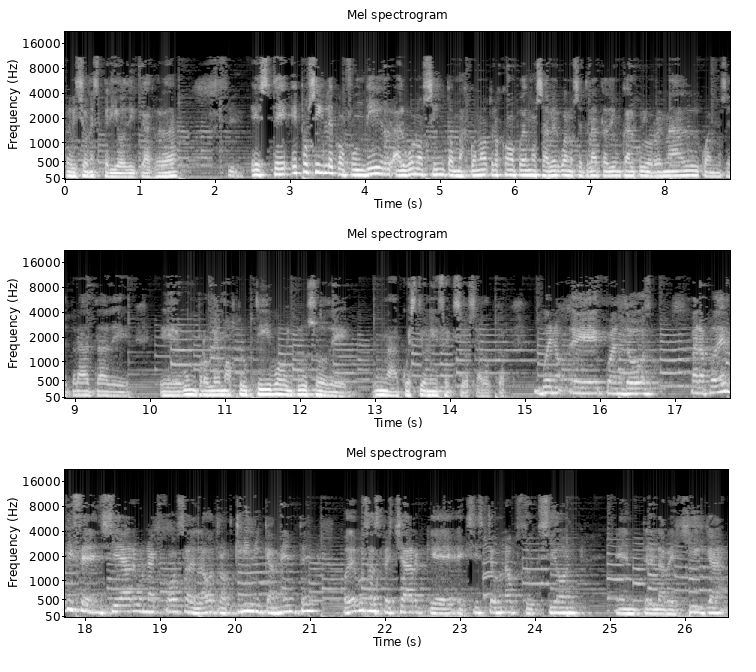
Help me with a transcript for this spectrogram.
revisiones periódicas, ¿verdad? Este, ¿Es posible confundir algunos síntomas con otros? ¿Cómo podemos saber cuando se trata de un cálculo renal, cuando se trata de eh, un problema obstructivo, incluso de una cuestión infecciosa, doctor? Bueno, eh, cuando para poder diferenciar una cosa de la otra clínicamente, podemos sospechar que existe una obstrucción entre la vejiga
